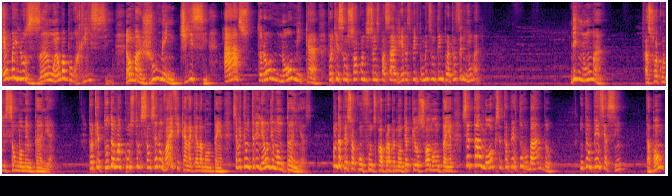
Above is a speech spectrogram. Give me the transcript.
É uma ilusão, é uma burrice, é uma jumentice astronômica, porque são só condições passageiras, espiritualmente não tem importância nenhuma. Nenhuma. A sua condição momentânea. Porque tudo é uma construção, você não vai ficar naquela montanha. Você vai ter um trilhão de montanhas. Quando a pessoa confunde com a própria montanha, porque eu sou a montanha, você está louco, você está perturbado. Então pense assim, tá bom?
